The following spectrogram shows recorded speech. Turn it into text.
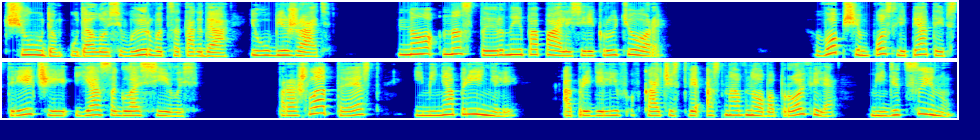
Чудом удалось вырваться тогда и убежать. Но настырные попались рекрутеры. В общем, после пятой встречи я согласилась. Прошла тест, и меня приняли, определив в качестве основного профиля медицину.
